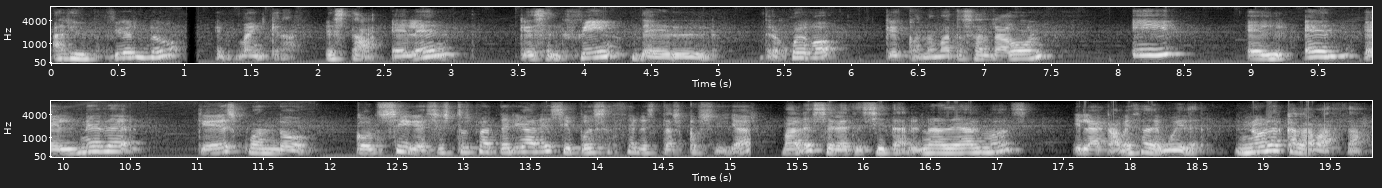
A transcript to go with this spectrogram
Al infierno en Minecraft. Está el End, que es el fin del, juego, que es cuando matas al dragón. Y el End, el Nether, que es cuando consigues estos materiales y puedes hacer estas cosillas. ¿Vale? Se necesita arena de almas y la cabeza de Wither. No la calabaza.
